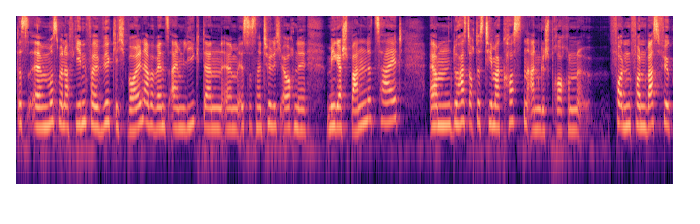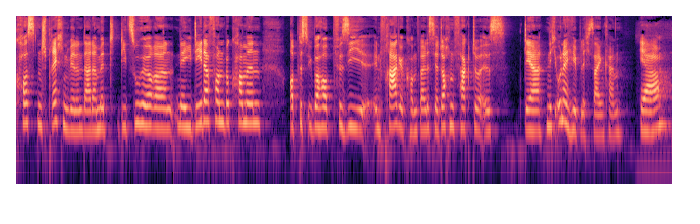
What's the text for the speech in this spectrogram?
das äh, muss man auf jeden Fall wirklich wollen, aber wenn es einem liegt, dann ähm, ist es natürlich auch eine mega spannende Zeit. Ähm, du hast auch das Thema Kosten angesprochen. Von, von was für Kosten sprechen wir denn da, damit die Zuhörer eine Idee davon bekommen, ob das überhaupt für sie in Frage kommt, weil es ja doch ein Faktor ist, der nicht unerheblich sein kann. Ja,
